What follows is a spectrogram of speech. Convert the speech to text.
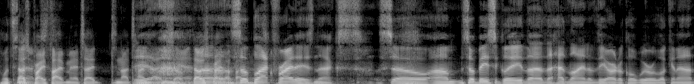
What's That was probably five minutes. I did not time that. So that was probably Uh, five so minutes. Black Friday is next. So um so basically the the headline of the article we were looking at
